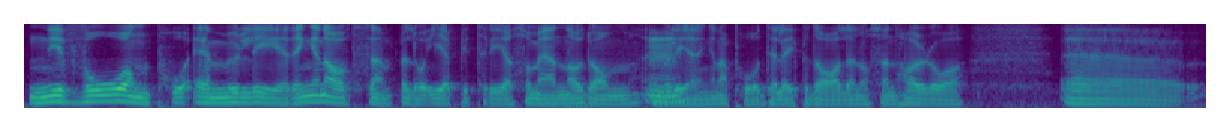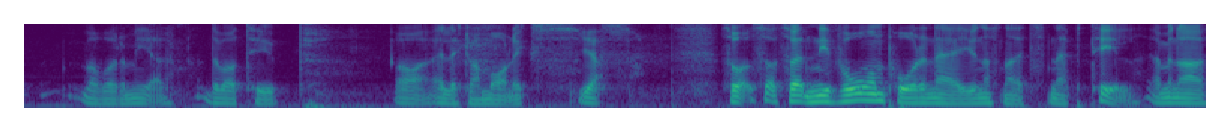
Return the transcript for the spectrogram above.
nivån på emuleringen av till exempel då EP3 som en av de mm. emuleringarna på delay-pedalen och sen har du då eh, vad var det mer? Det var typ ja, Electroharmonics. Yes. Så, så, så nivån på den är ju nästan ett snäpp till. Jag menar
